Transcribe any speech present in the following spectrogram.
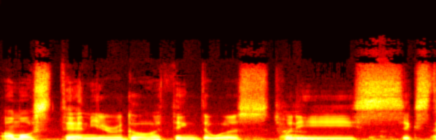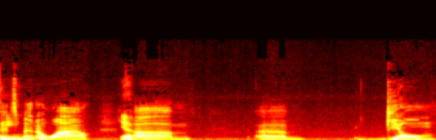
almost 10 year ago. I think that was 2016. it's been a while. Yeah. Um, um, Guillaume,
